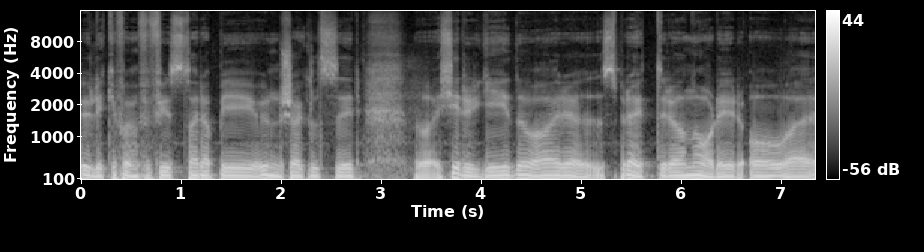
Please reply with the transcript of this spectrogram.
ulike former for fysioterapi, undersøkelser, det var kirurgi, det var uh, sprøyter og nåler og uh,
